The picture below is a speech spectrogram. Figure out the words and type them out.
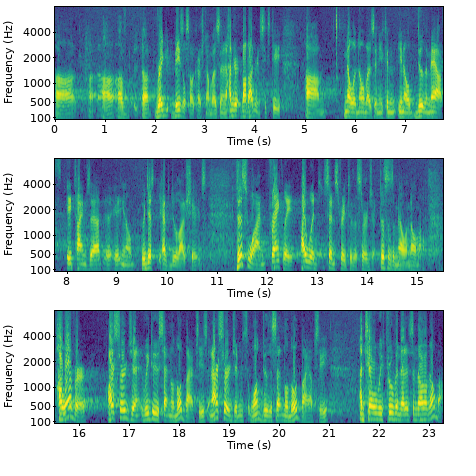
uh, of uh, basal cell carcinomas and 100, about 160 um, melanomas, and you can you know do the math. Eight times that, you know, we just have to do a lot of shades. This one, frankly, I would send straight to the surgeon. This is a melanoma. However, our surgeon, we do sentinel node biopsies, and our surgeons won't do the sentinel node biopsy until we've proven that it's a melanoma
